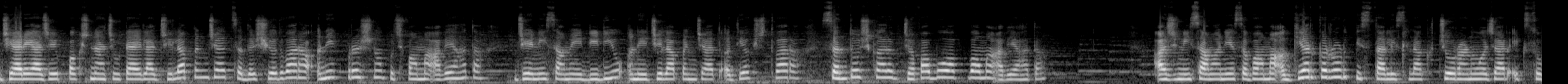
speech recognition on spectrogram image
જ્યારે આજે પક્ષના ચૂંટાયેલા જિલ્લા પંચાયત સદસ્યો દ્વારા અનેક પ્રશ્નો પૂછવામાં આવ્યા હતા, જેની સામે ડીડીઓ અને જિલ્લા પંચાયત અધ્યક્ષ દ્વારા સંતોષકારક જવાબો આપવામાં આવ્યા હતા. આજની સામાન્ય સભામાં અગિયાર કરોડ પિસ્તાલીસ લાખ ચોરાણું હજાર એકસો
